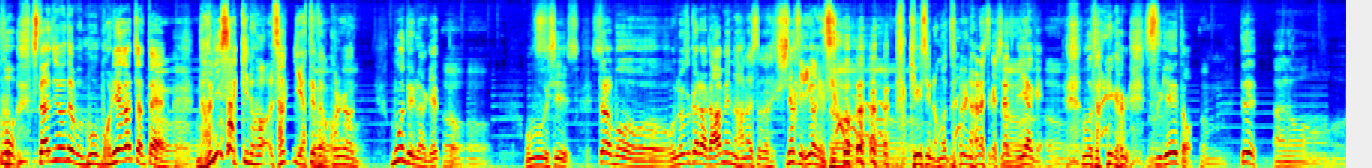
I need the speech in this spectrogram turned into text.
もうスタジオでももう盛り上がっちゃって何さっきのさっきやってたこれがもう出るわけと。思うしそしたらもうおのずからラーメンの話とかしなくていいわけですよ。九州のもつ鍋の話とかしなくていいわけ。もうとにかくすげえと。であの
